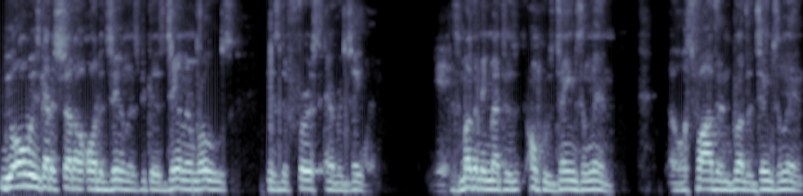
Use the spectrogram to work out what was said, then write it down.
we always got to shout out all the Jalen's because Jalen Rose is the first ever Jalen. Yeah. His mother named after his uncles James and Lynn, or his father and brother James and Lynn.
